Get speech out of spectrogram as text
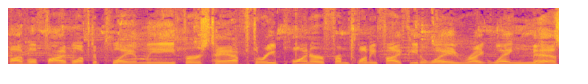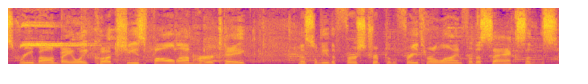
5.05 left to play in the first half. Three pointer from 25 feet away. Right wing missed. Rebound Bailey Cook. She's fouled on her take. This will be the first trip to the free throw line for the Saxons.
